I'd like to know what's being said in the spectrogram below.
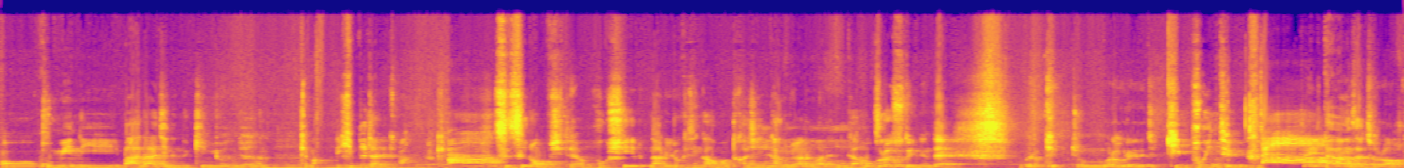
어, 고민이 많아지는 느낌이거든요. 저는 이렇게 막 힘들잖아요. 이렇게 막 이렇게 아. 스스럼 없이 돼요. 혹시 나를 이렇게 생각하면 어떡하지? 음. 강요하는 거 아닙니까? 뭐 그럴 수도 있는데 뭐 이렇게 좀 뭐라 그래야 되지? 키 포인트. 아. 데이터 강사처럼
